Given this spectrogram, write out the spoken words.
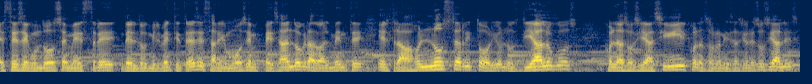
Este segundo semestre del 2023 estaremos empezando gradualmente el trabajo en los territorios, los diálogos con la sociedad civil, con las organizaciones sociales,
